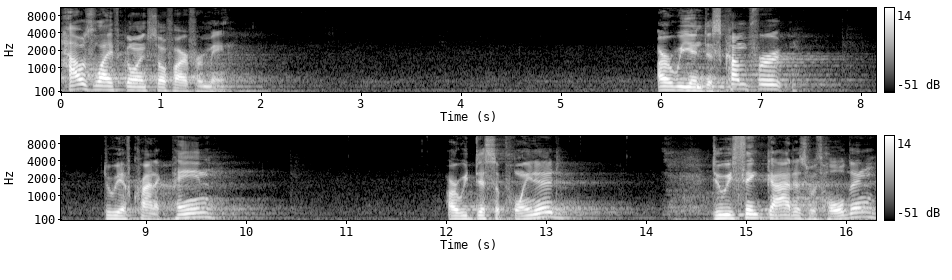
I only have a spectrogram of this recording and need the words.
how's life going so far for me? Are we in discomfort? Do we have chronic pain? Are we disappointed? Do we think God is withholding?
